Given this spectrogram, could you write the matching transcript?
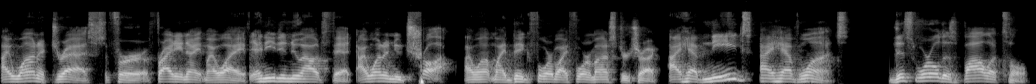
I want a dress for Friday night, my wife. I need a new outfit. I want a new truck. I want my big four by four monster truck. I have needs, I have wants. This world is volatile.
